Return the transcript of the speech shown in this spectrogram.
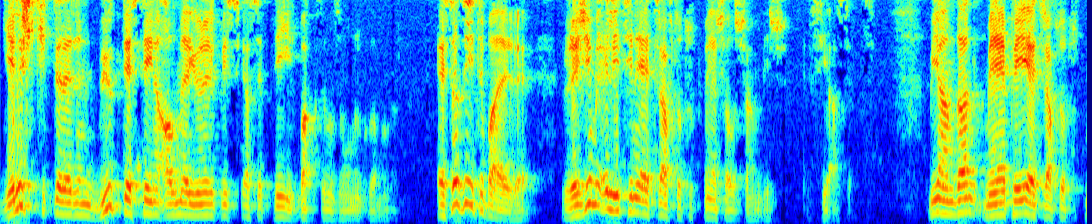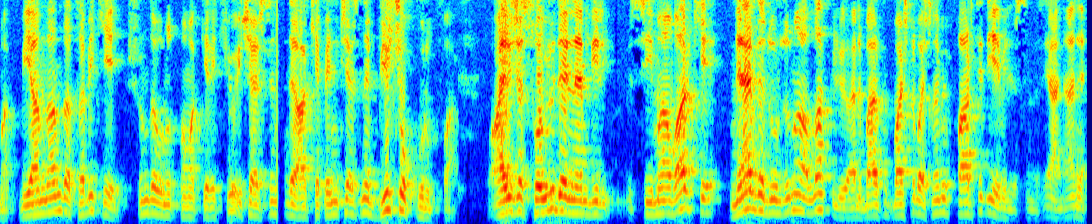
geniş kitlelerin büyük desteğini almaya yönelik bir siyaset değil baktığınız zaman uygulamalar. Esas itibariyle rejim elitini etrafta tutmaya çalışan bir siyaset. Bir yandan MHP'yi etrafta tutmak. Bir yandan da tabii ki şunu da unutmamak gerekiyor. İçerisinde AKP'nin içerisinde birçok grup var. Ayrıca soylu denilen bir sima var ki nerede durduğunu Allah biliyor. Hani başlı başına bir parti diyebilirsiniz. Yani hani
